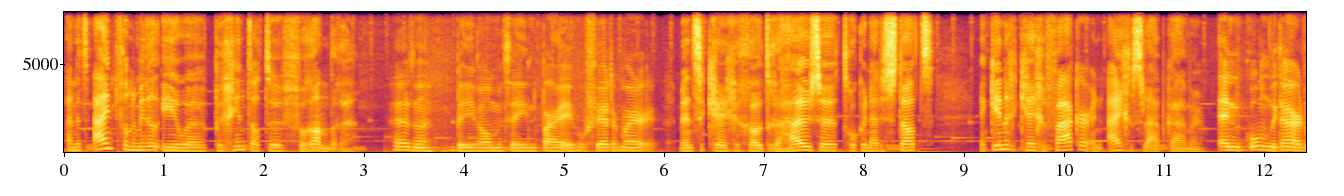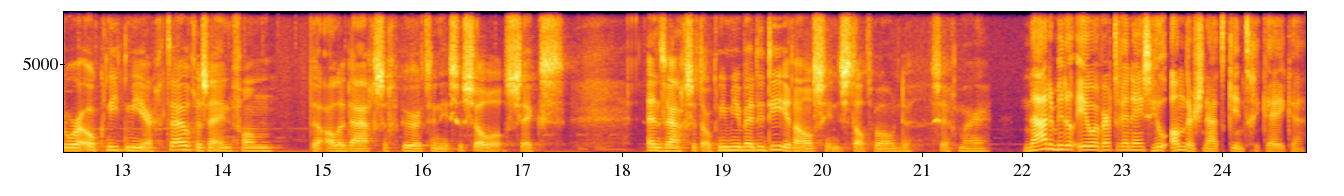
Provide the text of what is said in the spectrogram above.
Aan het eind van de middeleeuwen begint dat te veranderen. He, dan ben je wel meteen een paar eeuwen verder, maar Mensen kregen grotere huizen, trokken naar de stad. En kinderen kregen vaker een eigen slaapkamer. En konden daardoor ook niet meer getuigen zijn van de alledaagse gebeurtenissen, zoals seks. En zagen ze het ook niet meer bij de dieren als ze in de stad woonden, zeg maar. Na de middeleeuwen werd er ineens heel anders naar het kind gekeken.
